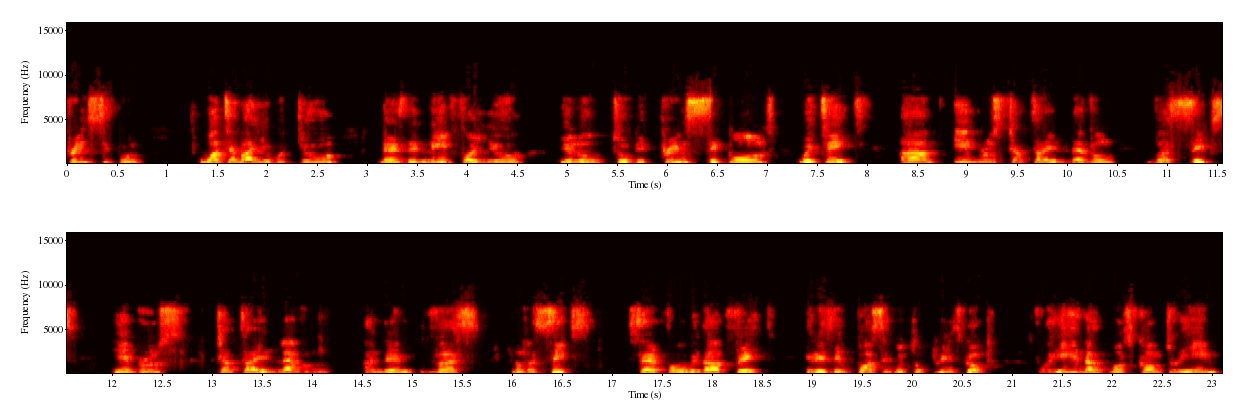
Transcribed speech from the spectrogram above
principle. Whatever you would do, there's the need for you, you know, to be principled with it. Um, Hebrews chapter 11, verse 6. Hebrews chapter 11 and then verse number 6 said, For without faith it is impossible to please God. For he that must come to him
